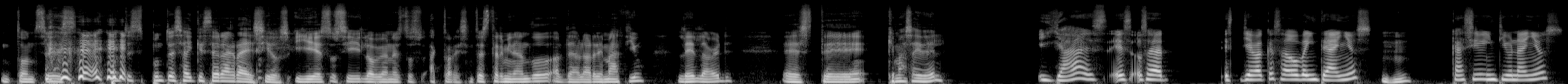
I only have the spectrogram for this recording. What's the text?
Entonces, punto es, punto es hay que ser agradecidos. Y eso sí lo veo en estos actores. Entonces, terminando de hablar de Matthew Lillard, este, ¿qué más hay de él? Y ya, es, es o sea, es- lleva casado 20 años, casi 21 años.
